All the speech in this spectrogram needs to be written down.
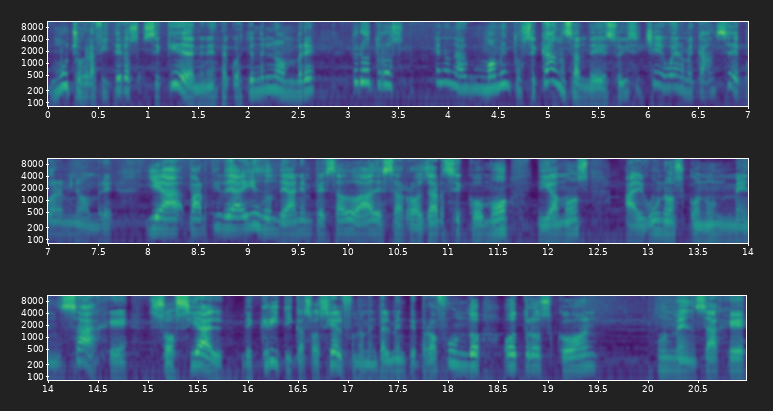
muchos grafiteros se quedan en esta cuestión del nombre, pero otros en un momento se cansan de eso y dicen, che, bueno, me cansé de poner mi nombre. Y a partir de ahí es donde han empezado a desarrollarse como, digamos, algunos con un mensaje social, de crítica social fundamentalmente profundo, otros con un mensaje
